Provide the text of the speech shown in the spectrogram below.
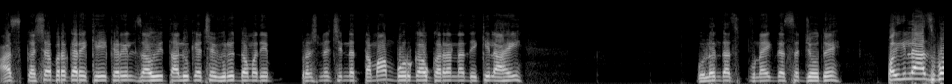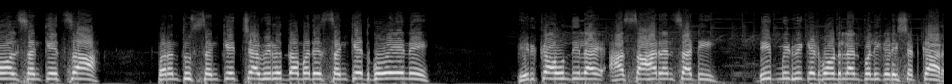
आज कशा प्रकारे खेळ करेल जावी तालुक्याच्या विरुद्धामध्ये प्रश्नचिन्ह तमाम बोरगावकरांना देखील आहे. गोलंदाज पुन्हा एकदा सज्ज होतोय. पहिलाच बॉल संकेतचा. परंतु संकेतच्या विरुद्धामध्ये संकेत गोयेने फिरकावून दिलाय हा सहा रनसाठी deep mid wicket boundary line पलीकडे षटकार.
